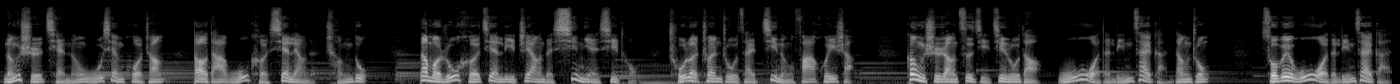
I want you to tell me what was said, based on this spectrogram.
能使潜能无限扩张，到达无可限量的程度。那么，如何建立这样的信念系统？除了专注在技能发挥上，更是让自己进入到无我的临在感当中。所谓无我的临在感，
